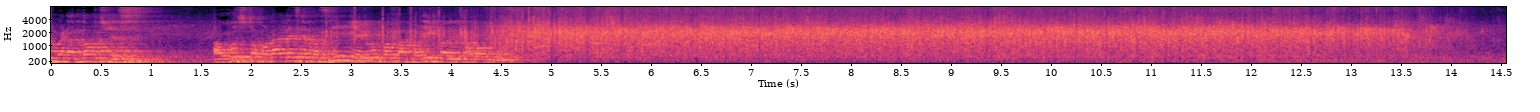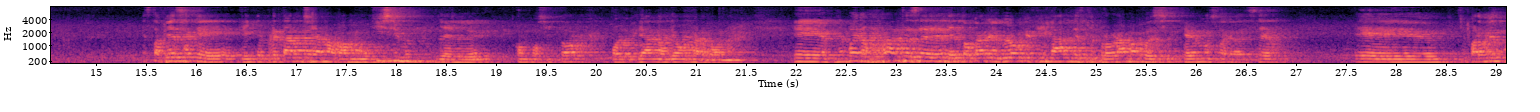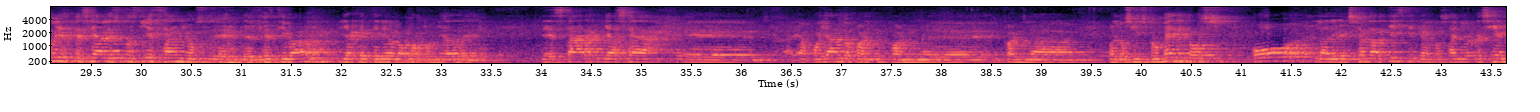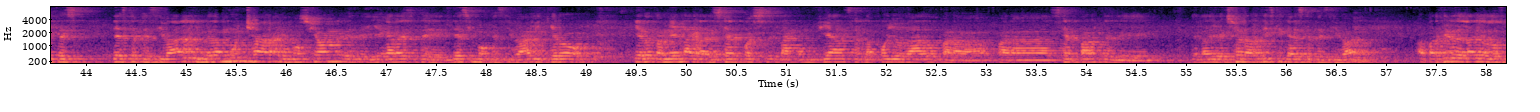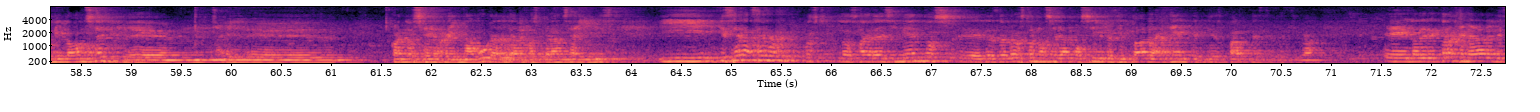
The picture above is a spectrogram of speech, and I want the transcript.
Muy buenas noches. Augusto Morales de Brasil y el grupo Tamborino de Colombia. Esta pieza que, interpretaron se llama Bambuquísimo del compositor colombiano León Cardona. Eh, bueno, antes de, de, tocar el bloque final de este programa, pues queremos agradecer. Eh, para mí es muy especial estos 10 años de, del festival, ya que he tenido la oportunidad de, de estar ya sea eh, apoyando con, con, eh, con, la, con, los instrumentos o la dirección artística en los años recientes de este festival y me da mucha emoción de llegar a este décimo festival y quiero quiero también agradecer pues, la confianza, el apoyo dado para, para ser parte de, de, la dirección artística de este festival. A partir del año 2011, eh, el, eh, cuando se reinaugura el Teatro Esperanza Iris, y quisiera hacer pues, los agradecimientos, eh, desde luego esto no sería posible sin toda la gente que es parte de este festival. Eh, la directora general del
